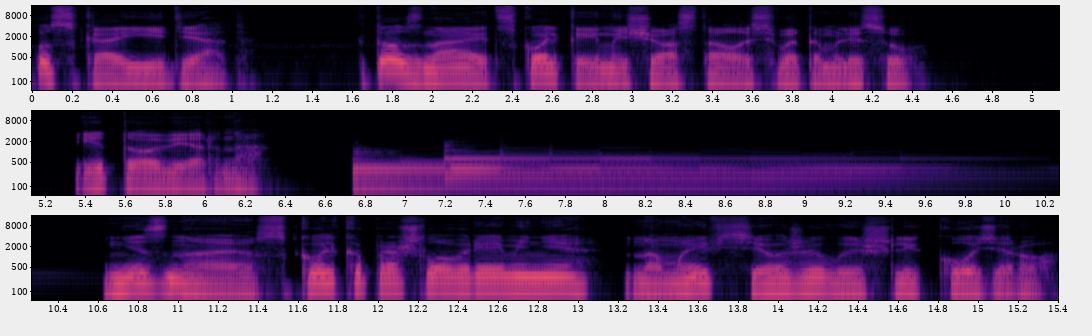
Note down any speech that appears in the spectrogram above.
«Пускай едят. Кто знает, сколько им еще осталось в этом лесу». «И то верно». Не знаю, сколько прошло времени, но мы все же вышли к озеру.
